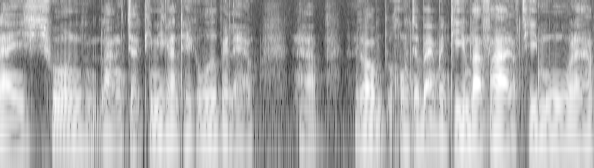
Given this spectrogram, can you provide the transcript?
ในช่วงหลังจากที่มีการเทคโอเวอร์ไปแล้วนะครับ แล้วก็คงจะแบ่งเป็นทีมลาฟากับทีมมูนะครับ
